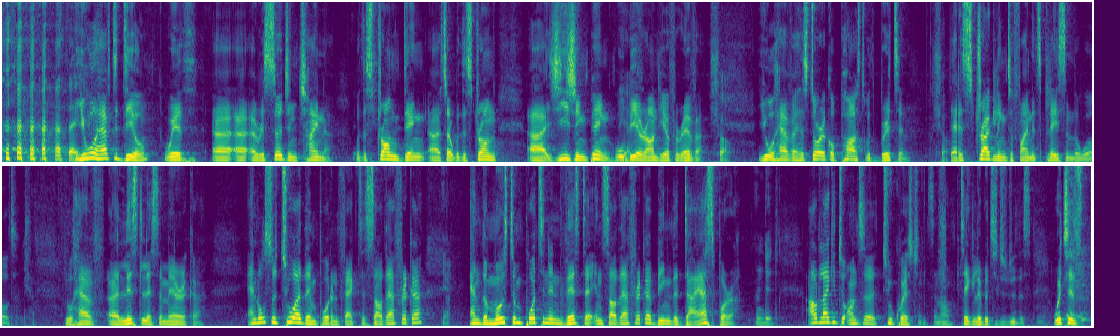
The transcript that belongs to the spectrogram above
you, you will have to deal with uh, a, a resurgent China, with a strong Deng, uh, sorry, with a strong uh, Xi Jinping, who will yes. be around here forever. Sure. You will have a historical past with Britain sure. that is struggling to find its place in the world. Sure. You'll have a listless America, and also two other important factors: South Africa yeah and the most important investor in South Africa being the diaspora. Indeed. I would like you to answer two questions, and I'll take liberty to do this, which is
